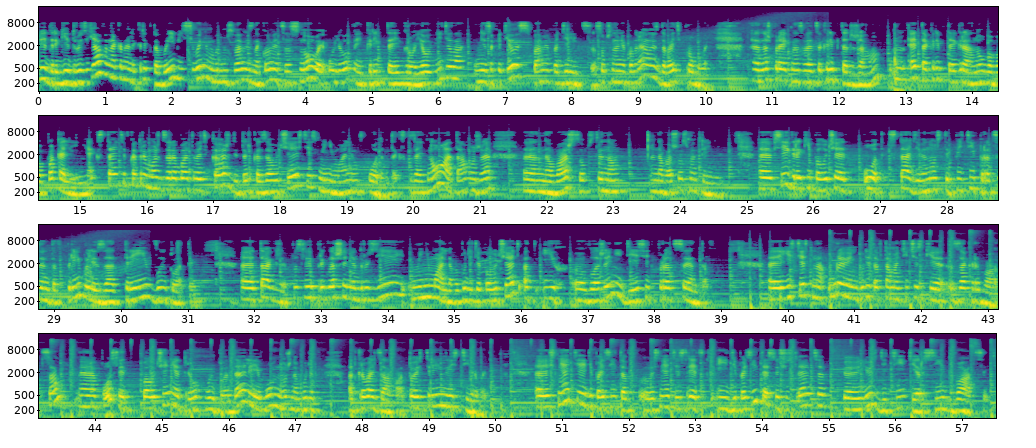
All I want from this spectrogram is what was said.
Привет, дорогие друзья! Вы на канале Crypto Baby. Сегодня мы будем с вами знакомиться с новой улетной криптоигрой. Я увидела, мне захотелось с вами поделиться. Собственно, мне понравилось, давайте пробовать. Э, наш проект называется CryptoJam. Это криптоигра нового поколения, кстати, в которой может зарабатывать каждый только за участие с минимальным входом, так сказать. Ну, а там уже э, на ваш, собственно, на ваше усмотрение. Э, все игроки получают от 195% прибыли за 3 выплаты. Э, также после приглашения друзей минимально вы будете получать от их э, вложений 10%. Естественно, уровень будет автоматически закрываться после получения трех выплат. Далее его нужно будет открывать заново, то есть реинвестировать. Э, снятие депозитов, э, снятие средств и депозиты осуществляются в USDT TRC20.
